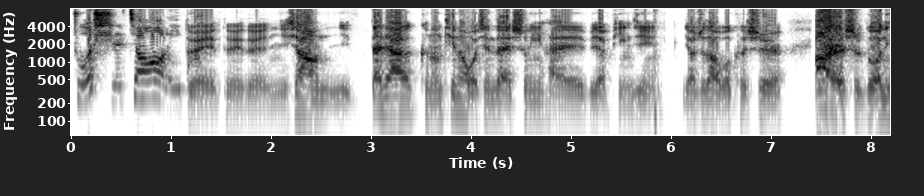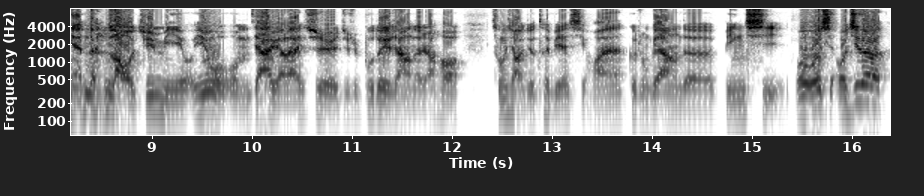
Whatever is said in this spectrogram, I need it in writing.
着实骄傲了一把。对对对，你像你大家可能听到我现在声音还比较平静，要知道我可是二十多年的老军迷，因为我我们家原来是就是部队上的，然后从小就特别喜欢各种各样的兵器。我我我记得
